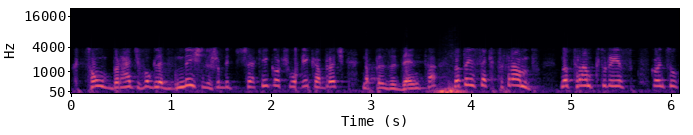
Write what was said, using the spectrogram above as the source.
chcą brać w ogóle w myśl, żeby takiego człowieka brać na prezydenta? No to jest jak Trump. No Trump, który jest w końcu,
